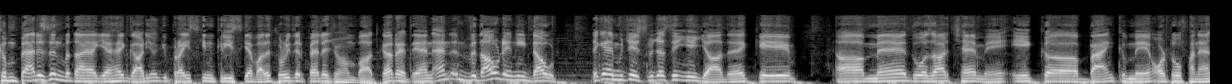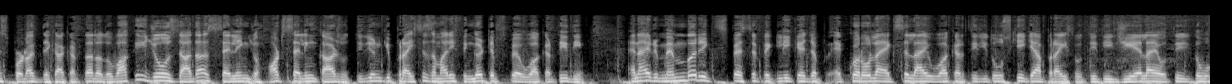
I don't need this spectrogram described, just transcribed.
कंपैरिजन बताया गया है, गाड़ियों की प्राइस की इंक्रीज के हवाले। थोड़ी देर पहले जो हम बात कर रहे थे and and without any doubt देखिए मुझे इस वजह से ये याद है कि मैं 2006 में एक बैंक में ऑटो फाइनेंस प्रोडक्ट देखा करता था तो वाकई जो ज़्यादा सेलिंग जो हॉट सेलिंग कार्स होती थी, उनकी प्राइसेस हमारी फिंगर टिप्स पे हुआ करती थी। एंड आई रिमेंबर स्पेसिफिकली कि जब कोरोला एक्सेल आई हुआ करती थी तो उसकी क्या प्राइस होती थी जी एल आई होती थी तो वो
